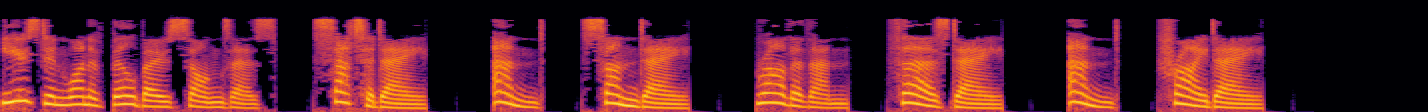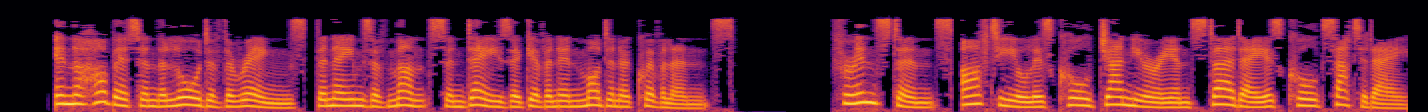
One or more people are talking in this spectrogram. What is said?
used in one of Bilbo's songs as Saturday and Sunday, rather than Thursday and Friday. In The Hobbit and The Lord of the Rings, the names of months and days are given in modern equivalents. For instance, Afteryule is called January and Sterday is called Saturday.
